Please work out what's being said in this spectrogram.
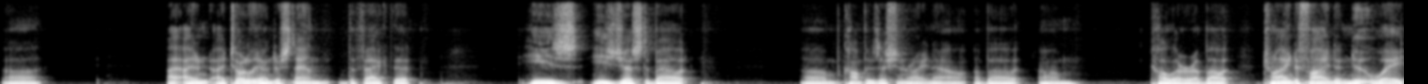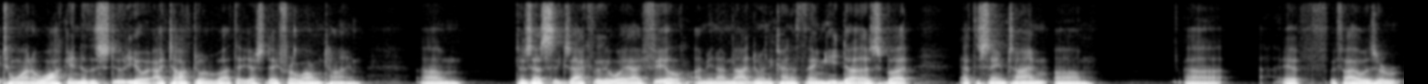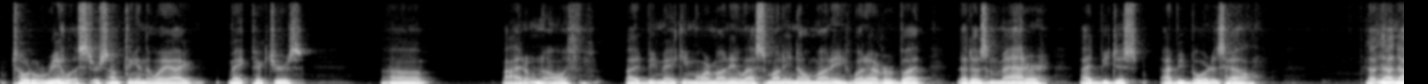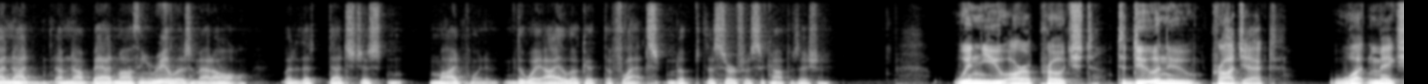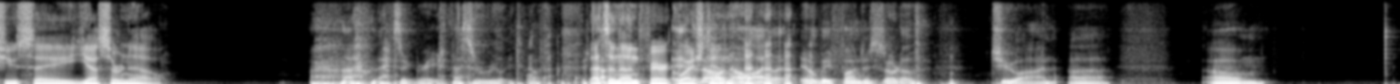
uh, I, I, I totally understand the fact that he's he's just about um, composition right now, about um, color, about trying to find a new way to want to walk into the studio. I talked to him about that yesterday for a long time, because um, that's exactly the way I feel. I mean, I'm not doing the kind of thing he does, but at the same time, um, uh, if if I was a total realist or something in the way I make pictures, uh, I don't know if I'd be making more money, less money, no money, whatever. But that doesn't matter. I'd be just I'd be bored as hell. Not not, not I'm not bad mouthing realism at all, but that that's just my point of the way I look at the flats, the, the surface of composition. When you are approached to do a new project, what makes you say yes or no? that's a great. That's a really tough. Question. that's an unfair question. no, no. I, it'll be fun to sort of chew on. Uh, um,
